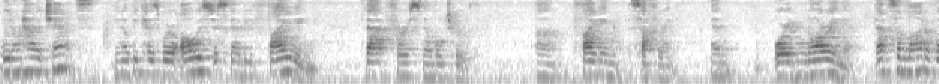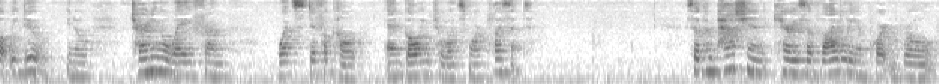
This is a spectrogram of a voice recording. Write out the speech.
we don't have a chance you know, because we're always just going to be fighting that first noble truth, um, fighting suffering, and or ignoring it. That's a lot of what we do. You know, turning away from what's difficult and going to what's more pleasant. So compassion carries a vitally important role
